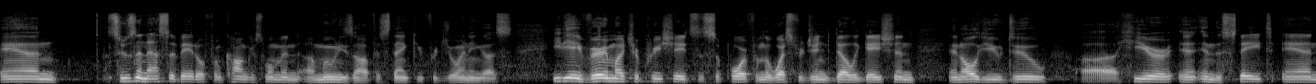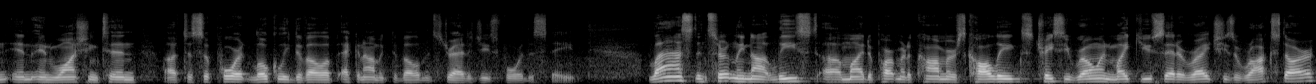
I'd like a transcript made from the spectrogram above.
and Susan Acevedo from Congresswoman uh, Mooney's office. Thank you for joining us. EDA very much appreciates the support from the West Virginia delegation and all you do uh, here in, in the state and in, in Washington uh, to support locally developed economic development strategies for the state. Last and certainly not least, uh, my Department of Commerce colleagues, Tracy Rowan, Mike, you said it right, she's a rock star.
